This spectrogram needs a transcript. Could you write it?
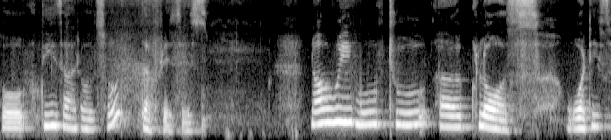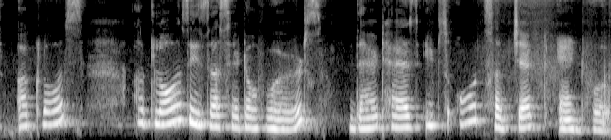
तो these are also the phrases now we move to clause what is a clause? A clause is a set of words that has its own subject and verb.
